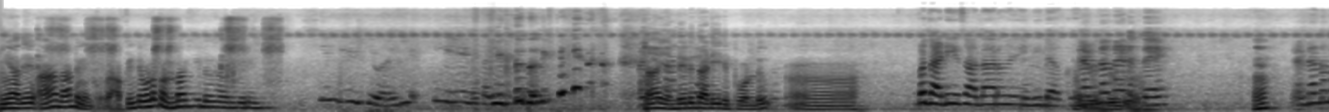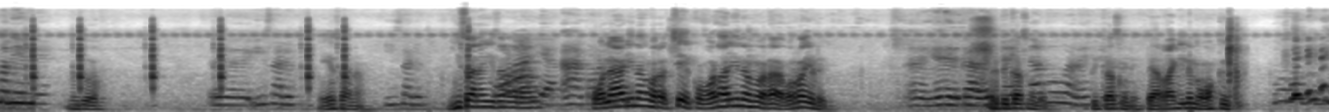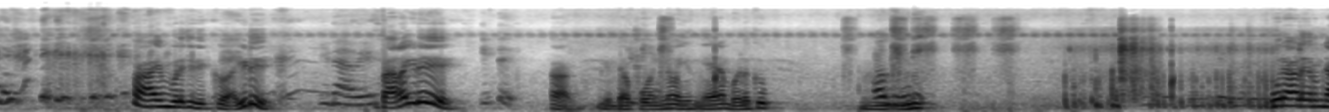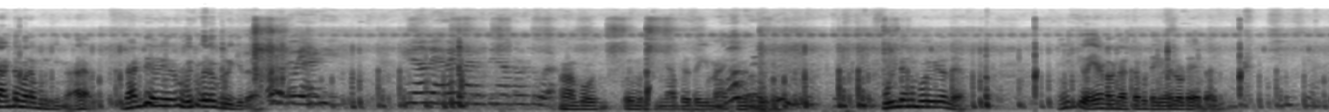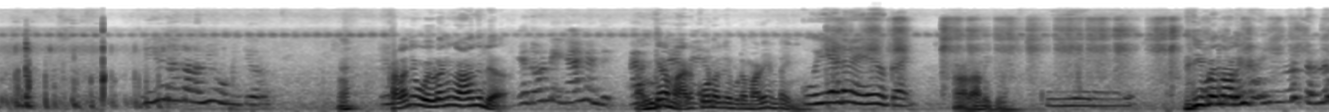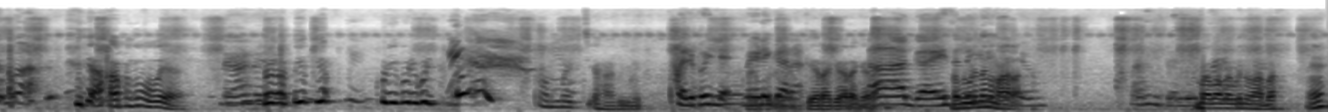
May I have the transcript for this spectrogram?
നീ അതെ ആ അതാണ്ട് അപ്പിന്റെ അവളൊക്കെ ഉണ്ടാക്കിയില്ലോ ആ എന്റെ കയ്യിൽ തടി ഇരിപ്പുണ്ട്. തടി സാധാരണ എന്തുവാ? ഈ സാധനം. ഈ സാധനം. ഈ സാധനം പറയാം കൊലാടി എന്നങ്ങ് പറ. ചേ കോടാലി എന്നങ്ങ് പറ. ഉറയിട് പിക്കാസ് പിക്കാസ് ഒരു പിറകിൽ നോക്ക്. ആയം വിളിച്ച് നിൽക്കുക ഇട്. പറയിട്. ആ എന്താ പൊന്നോ ഈ നേരം വെളുക്കും. ഒരാൾ ഇറങ്ങി രണ്ട് മരം മുറിക്കുന്ന. അല്ല രണ്ട് പേര് ഒരു മരം മുറിക്കുന്ന. ആ പോയി പോയി മുറിക്കും. ഞാൻ അപ്പോഴത്തേക്ക് മാക്സിമം മുറിക്കും പുള്ളിലങ്ങ് പോയി വീഴല്ലേ? എനിക്ക് വയ്യാട്ടം കഷ്ടപ്പെട്ട് മേലോട്ട് കേട്ടാലും കളഞ്ഞു പോയി ഇവിടെ അങ്ങ് കാണുന്നില്ല. ഭയങ്കര മഴക്കോളല്ലേ ഇവിടെ മഴ ഇനി. കുഴിയുടെ മേലെ നോക്കാൻ. ആ അതാ നിൽക്കുന്നു കുഴിയുടെ മേലെ. ഇത് ഇവിടെ നാൾ? അങ്ങ് പോയാ കുഴി കുഴി കുഴി. അമ്മച്ചി ആ കുഞ്ഞ് കുഴപ്പമില്ല മേളിൽ കയറാം കേറാ. കേറാ കേറാ ആ ഗൈസ് നമുക്ക് ഇവിടെ നിന്ന് മാറാം. ബാ ബാ വാ ഏ?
